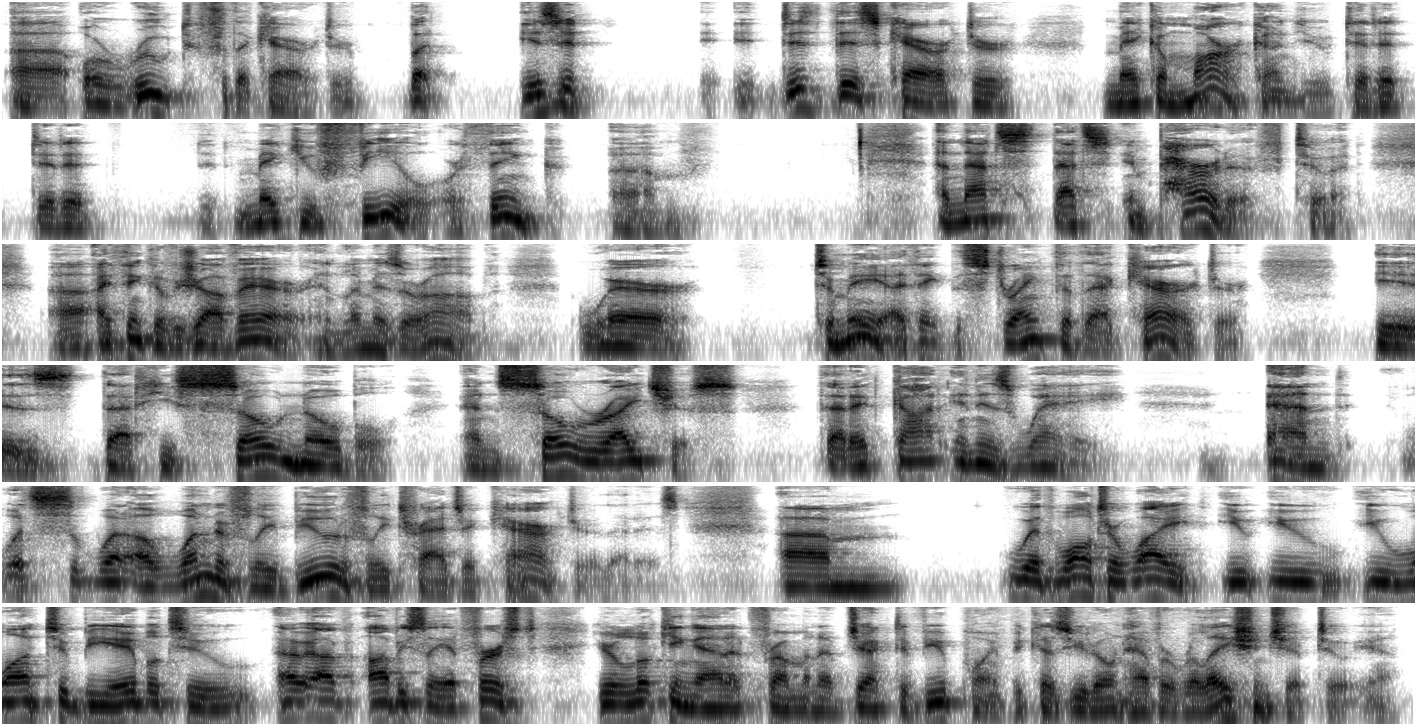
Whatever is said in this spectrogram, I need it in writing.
uh, or root for the character. But is it, it? Did this character make a mark on you? Did it? Did it, make you feel or think? Um, and that's that's imperative to it. Uh, I think of Javert in Les Miserables, where, to me, I think the strength of that character is that he's so noble and so righteous that it got in his way, and what's what a wonderfully, beautifully tragic character that is. Um, with Walter White, you you you want to be able to obviously at first you're looking at it from an objective viewpoint because you don't have a relationship to it yet.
